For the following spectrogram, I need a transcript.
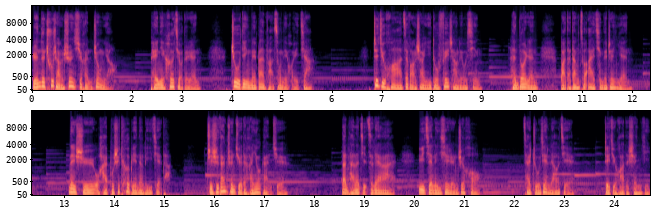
人的出场顺序很重要，陪你喝酒的人，注定没办法送你回家。这句话在网上一度非常流行，很多人把它当做爱情的箴言。那时我还不是特别能理解它，只是单纯觉得很有感觉。但谈了几次恋爱，遇见了一些人之后，才逐渐了解这句话的深意。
